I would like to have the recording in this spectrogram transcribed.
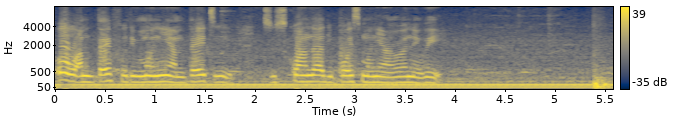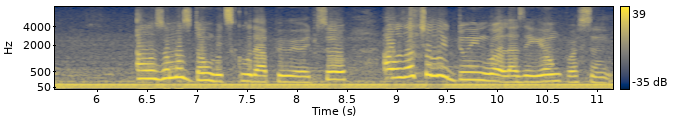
oh, I'm there for the money, I'm there to, to squander the boys' money and run away? I was almost done with school that period, so I was actually doing well as a young person.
